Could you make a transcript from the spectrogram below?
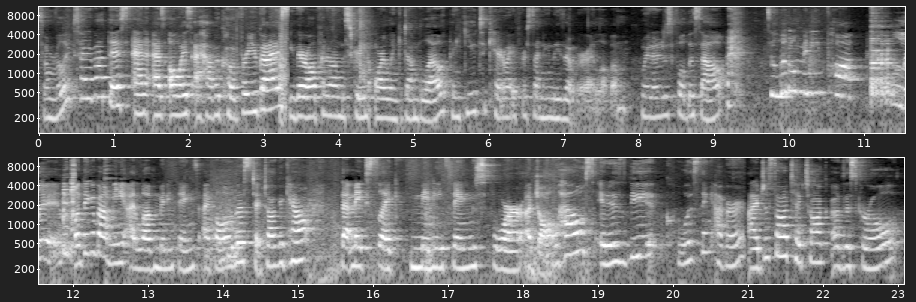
So I'm really excited about this. And as always, I have a code for you guys. Either I'll put it on the screen or link it down below. Thank you to Caraway for sending these over. I love them. Wait, I just pulled this out. It's a little mini pop lid. One thing about me, I love mini things. I follow this TikTok account that makes like mini things for a dollhouse. It is the coolest thing ever. I just saw a TikTok of this girl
